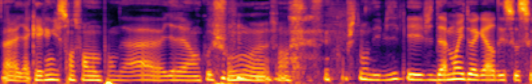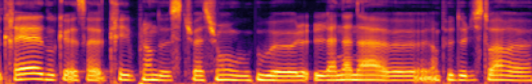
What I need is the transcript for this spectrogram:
voilà, il y a quelqu'un qui se transforme en panda, il y a un cochon, enfin, c'est complètement débile. Et évidemment, il doit garder ce secret, donc ça crée plein de situations où, où la nana, un peu de l'histoire,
